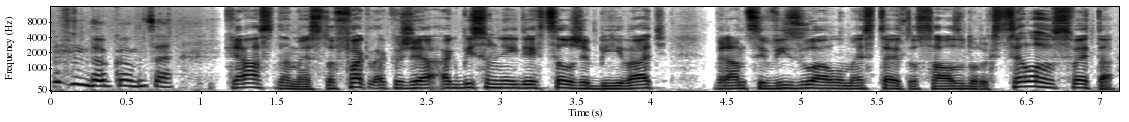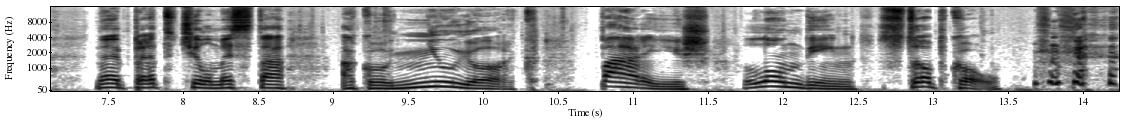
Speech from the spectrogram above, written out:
Dokonca. Krásne mesto, fakt, akože ak by som niekde chcel, že bývať v rámci vizuálu mesta je to Salzburg z celého sveta. Je predčil mesta ako New York, Paríž, Londýn, Stropkov.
